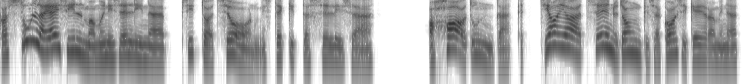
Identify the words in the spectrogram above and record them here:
kas sulle jäi silma mõni selline situatsioon, mis tekitas sellise ahaa-tunde, et ja, ja et see nüüd ongi see gaasikeeramine, et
